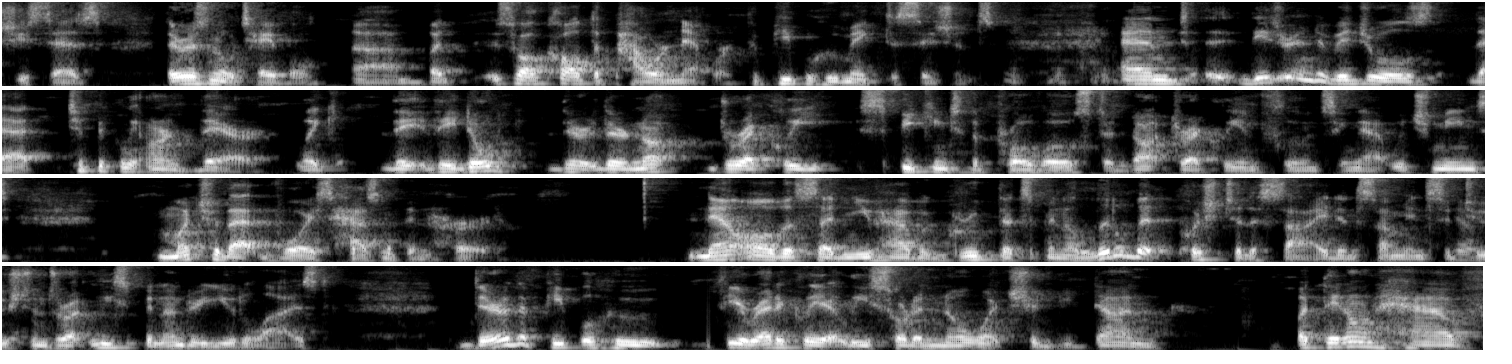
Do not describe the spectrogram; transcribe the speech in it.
She says there is no table, um, but so I'll call it the power network, the people who make decisions. And uh, these are individuals that typically aren't there. Like they, they don't, they're, they're not directly speaking to the provost and not directly influencing that, which means much of that voice hasn't been heard. Now, all of a sudden, you have a group that's been a little bit pushed to the side in some institutions, or at least been underutilized. They're the people who theoretically at least sort of know what should be done but they don't have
